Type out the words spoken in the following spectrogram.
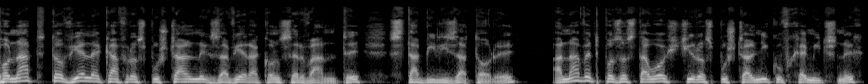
Ponadto wiele kaw rozpuszczalnych zawiera konserwanty, stabilizatory, a nawet pozostałości rozpuszczalników chemicznych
